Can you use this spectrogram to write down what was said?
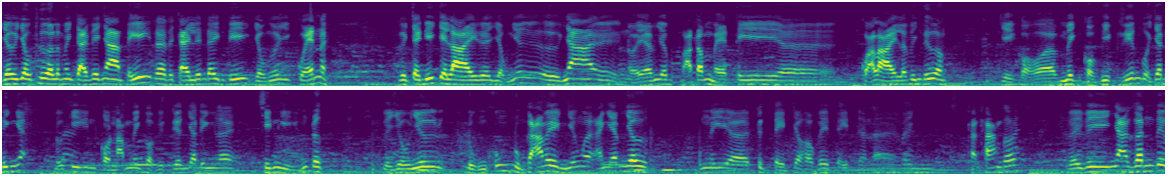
giờ dầu thừa là mình chạy về nhà tí rồi chạy lên đây tí giống như quen rồi cứ chạy đi chạy lại giống như ở nhà nói em như 300 mét thì ờ, quá lại là bình thường chỉ có ờ, mình có việc riêng của gia đình á. Đôi khi có năm mình có việc riêng gia đình là xin nghỉ ứng trực. Ví dụ như đúng không đúng cá mình nhưng mà anh em như hôm nay ờ, trực tết cho họ về, tết là mình sẵn sàng thôi. Bởi vì nhà gần thì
